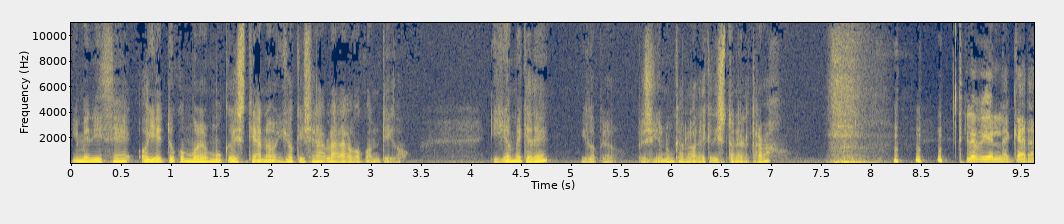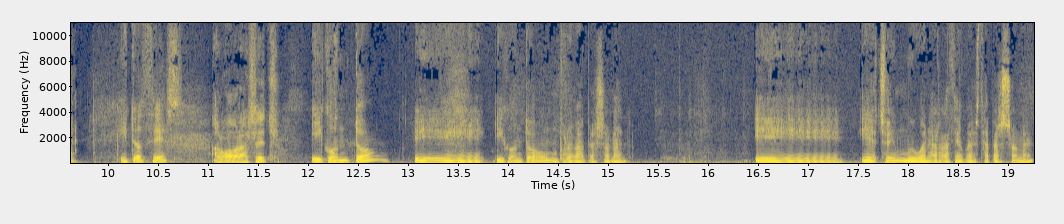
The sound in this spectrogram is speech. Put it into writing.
y me dice, oye, tú como eres muy cristiano, yo quisiera hablar algo contigo. Y yo me quedé, digo, pero, pero si yo nunca he hablado de Cristo en el trabajo. Te lo vi en la cara. Y entonces... Algo habrás hecho. Y contó, eh, y contó un problema personal. Y de hecho hay muy buena relación con esta persona.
